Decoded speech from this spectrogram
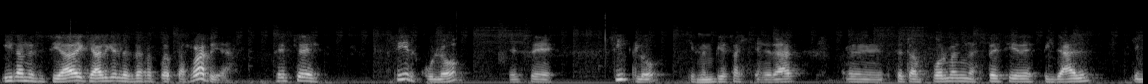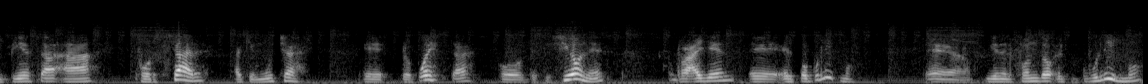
y la necesidad de que alguien les dé respuestas rápidas. Ese círculo, ese ciclo que se mm. empieza a generar, eh, se transforma en una especie de espiral que empieza a forzar a que muchas eh, propuestas o decisiones rayen eh, el populismo. y en el fondo el populismo,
